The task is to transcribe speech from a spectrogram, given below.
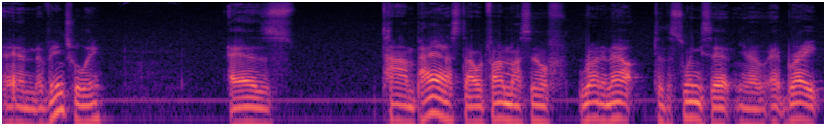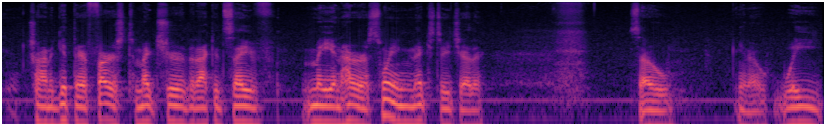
and eventually, as time passed, I would find myself running out to the swing set, you know, at break, trying to get there first to make sure that I could save me and her a swing next to each other. So, you know, we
